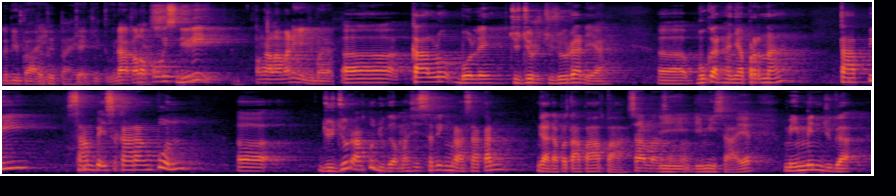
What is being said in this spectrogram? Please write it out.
lebih baik, Lebih baik. kayak gitu. Nah, kalau Kowi sendiri pengalamannya kayak gimana? Eh, kalau boleh jujur-jujuran ya, eh, bukan hanya pernah, tapi sampai sekarang pun eh, jujur aku juga masih sering merasakan nggak dapat apa-apa di sama. di misa ya. Mimin juga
